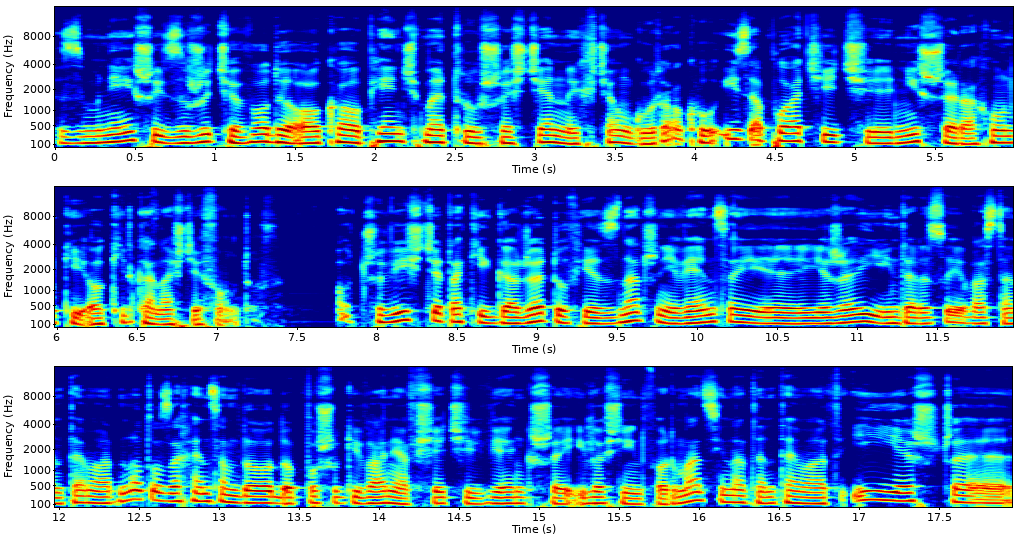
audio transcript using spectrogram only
zmniejszyć zużycie wody o około 5 metrów sześciennych w ciągu roku i zapłacić niższe rachunki o kilkanaście funtów. Oczywiście takich gadżetów jest znacznie więcej. Jeżeli interesuje Was ten temat, no to zachęcam do, do poszukiwania w sieci większej ilości informacji na ten temat i jeszcze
